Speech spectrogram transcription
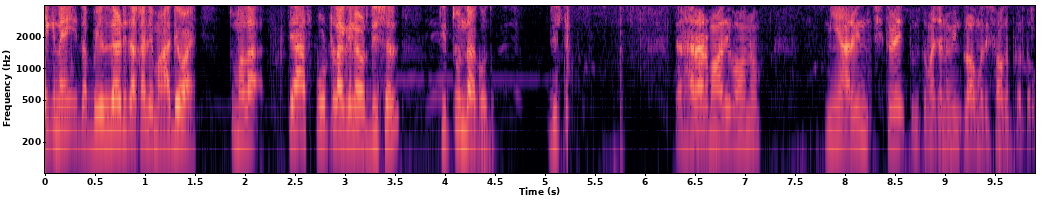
एक नाही? इथं बेलदाडीचा खाली महादेव आहे. तुम्हाला त्या स्पोटला गेल्यावर दिसेल. तिथून दाखवतो. दिसत तर हर हर महादेव भावनो मी अरविंद चितळे तुमचं माझ्या नवीन ब्लॉगमध्ये स्वागत करतो.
